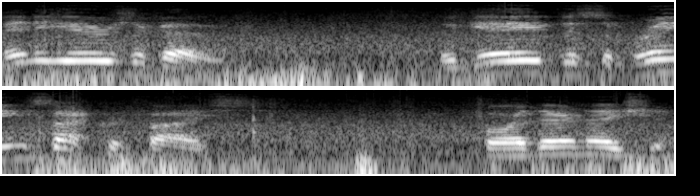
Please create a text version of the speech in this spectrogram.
many years ago who gave the supreme sacrifice for their nation.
